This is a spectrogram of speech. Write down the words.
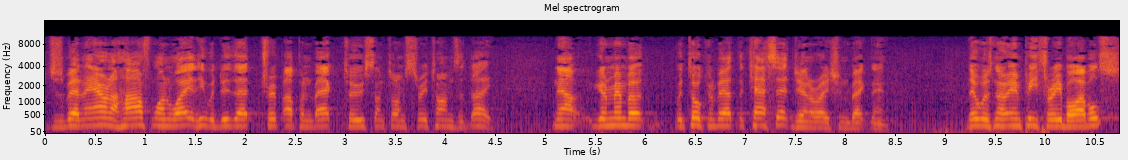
which is about an hour and a half one way, and he would do that trip up and back two, sometimes three times a day. Now, you remember, we're talking about the cassette generation back then. There was no MP3 Bibles,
